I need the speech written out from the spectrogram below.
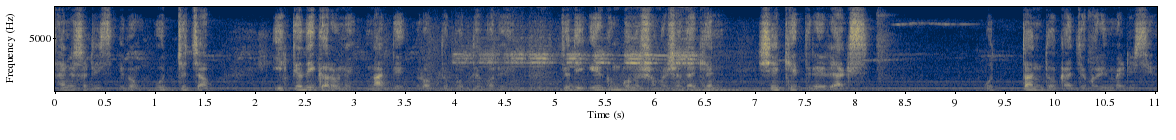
সাইনোসাইটিস এবং উচ্চচাপ ইত্যাদি কারণে নাক দিয়ে রক্ত পড়তে পারে। যদি এরকম কোনো সমস্যা দেখেন, সেক্ষেত্রে র্যাক্স অত্যন্ত কার্যকরী মেডিসিন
